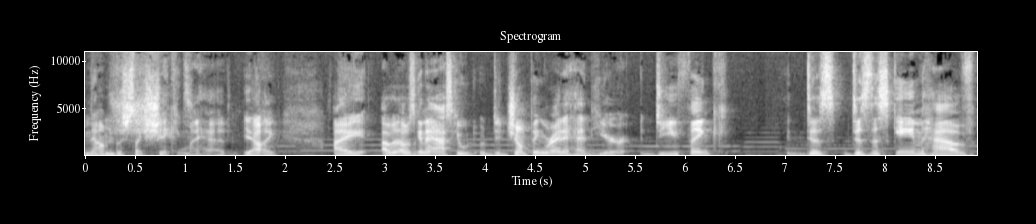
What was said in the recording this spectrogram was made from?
Now I'm just like shaking my head. Yeah. Like, I I was- I was gonna ask you, jumping right ahead here. Do you think does does this game have?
